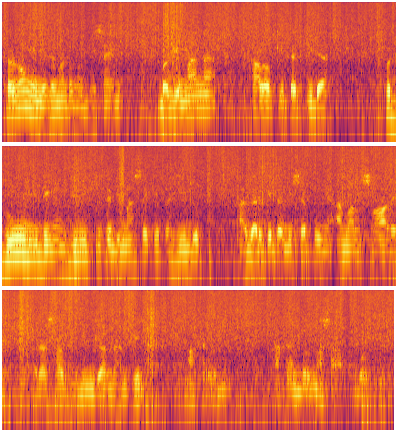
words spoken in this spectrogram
Renungi ini teman-teman kisah ini. Bagaimana kalau kita tidak peduli dengan diri kita di masa kita hidup agar kita bisa punya amal saleh pada saat meninggal nanti maka ini akan bermasalah buat kita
